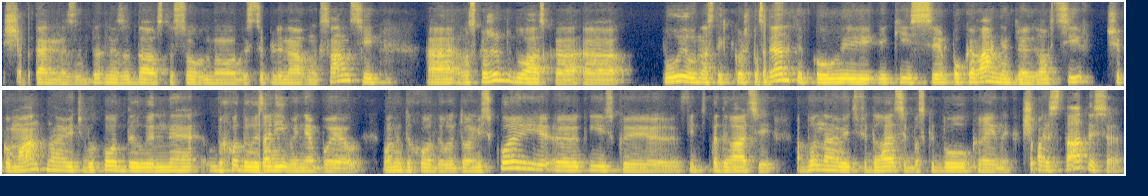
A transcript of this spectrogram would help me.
ще питання не зада- не задав стосовно дисциплінарних санкцій. Розкажи, будь ласка, а, були у нас також прецеденти, коли якісь покарання для гравців чи команд навіть виходили не виходили за рівень АБЛ. Вони доходили до міської е, Київської е, федерації або навіть Федерації баскетболу України. Що має статися,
